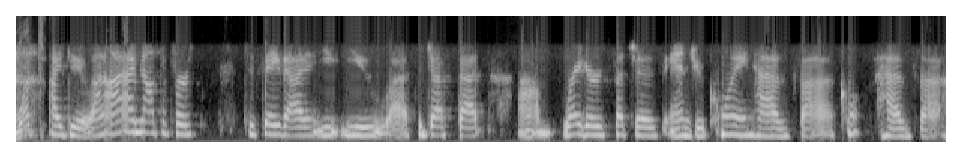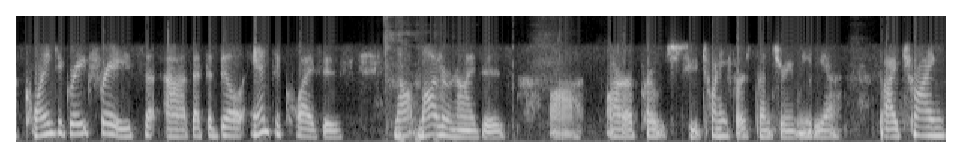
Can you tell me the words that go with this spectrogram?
What? I do. I, I'm not the first to say that. And you, you uh, suggest that um, writers such as Andrew Coyne have uh, co- have uh, coined a great phrase uh, that the bill antiquizes, not modernizes, uh, our approach to 21st century media by trying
